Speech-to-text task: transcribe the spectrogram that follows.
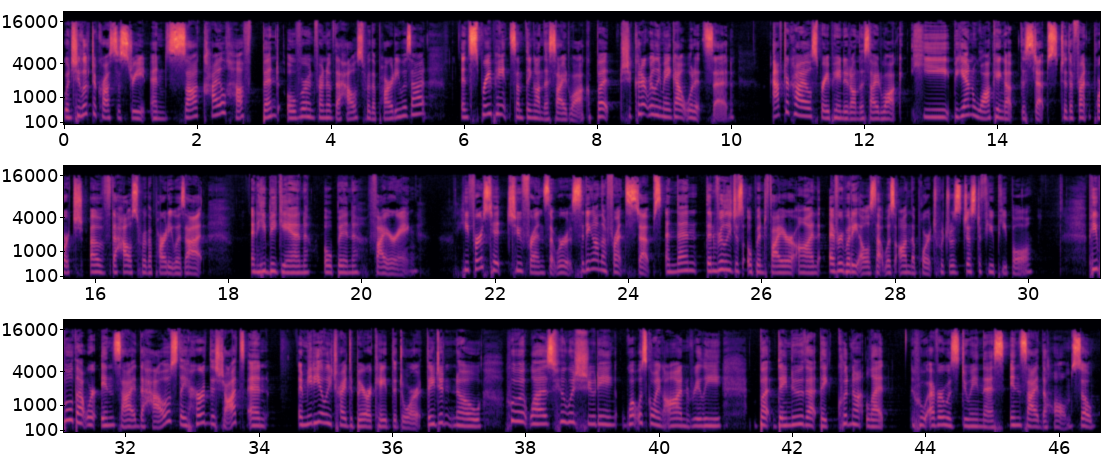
when she looked across the street and saw Kyle Huff bent over in front of the house where the party was at and spray paint something on the sidewalk, but she couldn't really make out what it said. After Kyle spray painted on the sidewalk, he began walking up the steps to the front porch of the house where the party was at, and he began open firing. He first hit two friends that were sitting on the front steps and then then really just opened fire on everybody else that was on the porch, which was just a few people. People that were inside the house, they heard the shots and immediately tried to barricade the door. They didn't know who it was, who was shooting, what was going on really, but they knew that they could not let whoever was doing this inside the home. So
